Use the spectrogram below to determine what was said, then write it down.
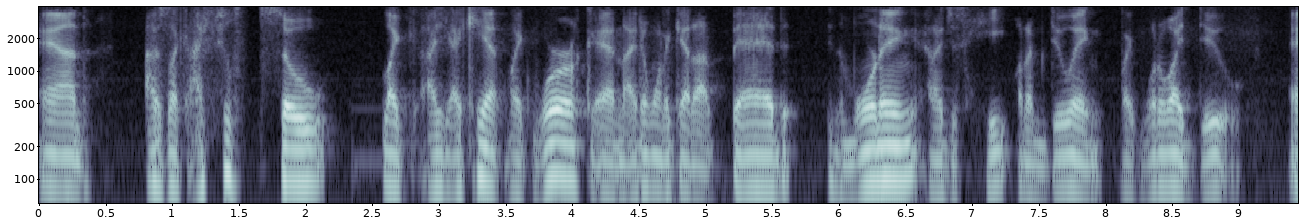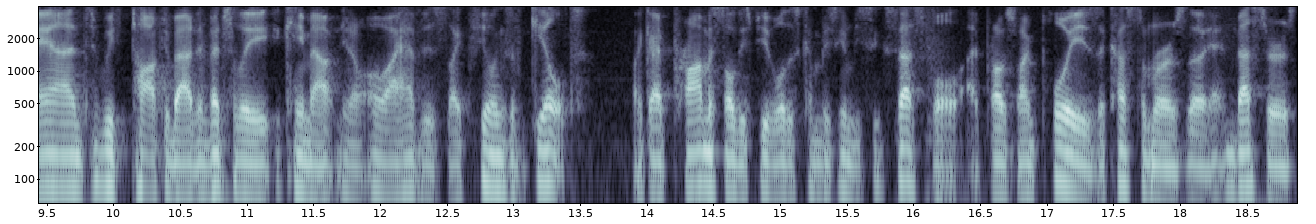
and I was like, I feel so like I, I can't like work and I don't want to get out of bed in the morning and I just hate what I'm doing. Like, what do I do? And we've talked about it. Eventually it came out, you know, oh, I have this like feelings of guilt. Like I promised all these people this company's going to be successful. I promised my employees, the customers, the investors,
